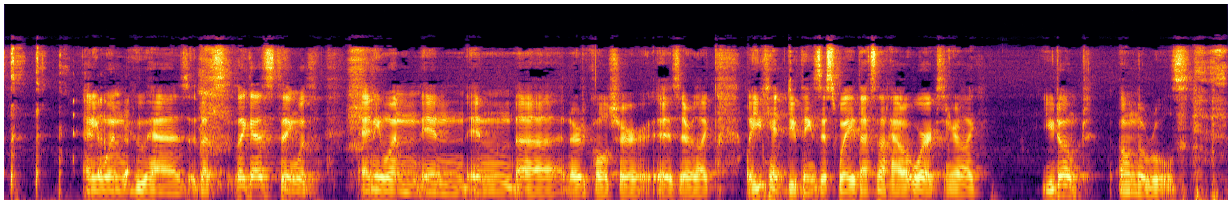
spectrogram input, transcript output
anyone who has that's like that's the thing with anyone in in uh, nerd culture is they're like, well, you can't do things this way. That's not how it works, and you're like, you don't own the rules.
